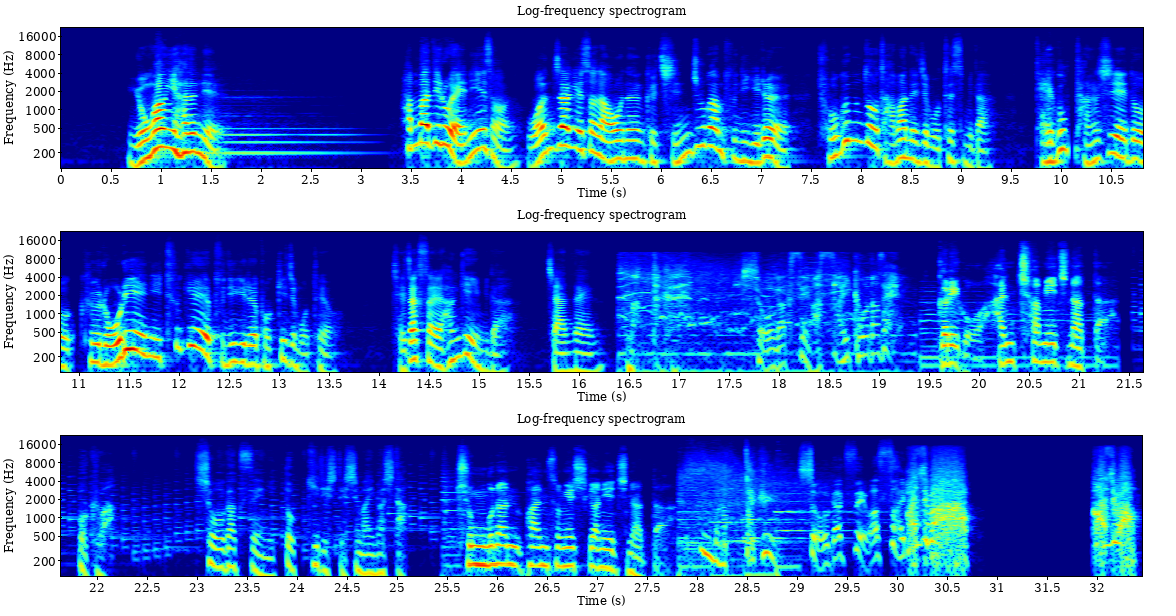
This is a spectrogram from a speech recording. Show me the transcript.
용왕이 하는 일. 한마디로 애니에선 원작에서 나오는 그 진중한 분위기를 조금도 담아내지 못했습니다. 대국 당시에도 그 로리 애니 특유의 분위기를 벗기지 못해요. 제작사의 한계입니다. 잔넨. 그리고 한참이 지났다. 僕は小学生にドッキリしてしまいました 충분한 반성의 시간이 지났다. まったく小学生は最 하지마! 하지마!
